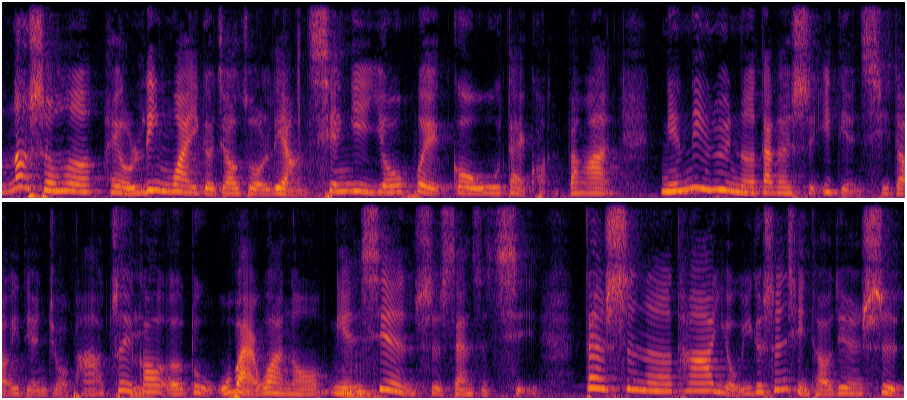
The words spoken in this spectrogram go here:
那时候呢，还有另外一个叫做两千亿优惠购物贷款方案，年利率呢大概是一点七到一点九趴，最高额度五百万哦，年限是三十期。嗯、但是呢，它有一个申请条件是，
